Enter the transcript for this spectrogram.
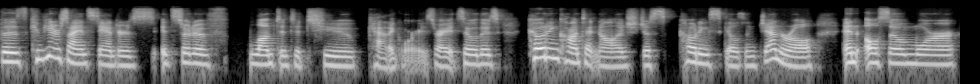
the computer science standards, it's sort of lumped into two categories, right? So there's coding content knowledge, just coding skills in general, and also more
